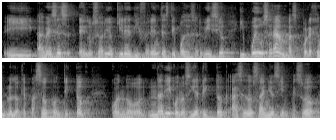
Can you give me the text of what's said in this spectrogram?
Y a veces el usuario quiere diferentes tipos de servicio y puede usar ambas. Por ejemplo, lo que pasó con TikTok. Cuando nadie conocía TikTok hace dos años y empezó,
